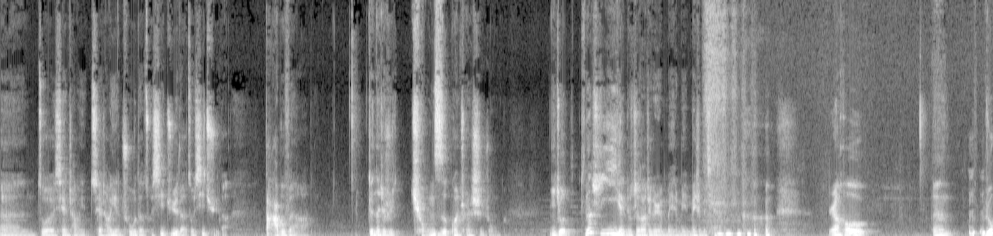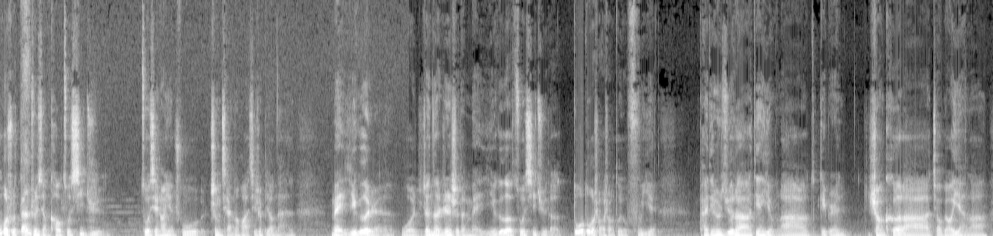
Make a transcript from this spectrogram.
嗯，做现场现场演出的，做戏剧的，做戏曲的，大部分啊，真的就是穷字贯穿始终，你就真的是一眼就知道这个人没没没什么钱。然后，嗯，如果说单纯想靠做戏剧、做现场演出挣钱的话，其实比较难。每一个人，我真的认识的每一个做戏剧的，多多少少都有副业，拍电视剧啦、电影啦，给别人上课啦、教表演啦。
